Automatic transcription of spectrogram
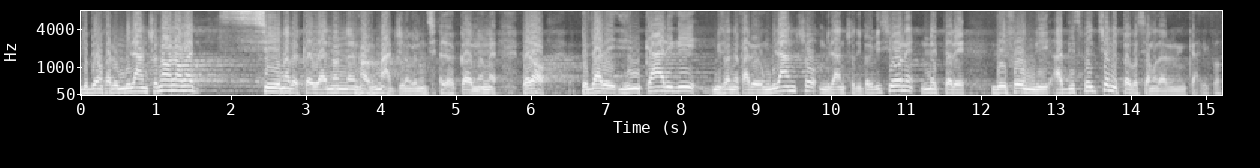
dobbiamo fare un bilancio? No, no, ma sì, ma per carità, non, no, immagino che non sia d'accordo, però per dare gli incarichi bisogna fare un bilancio, un bilancio di previsione, mettere dei fondi a disposizione e poi possiamo dare un incarico.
